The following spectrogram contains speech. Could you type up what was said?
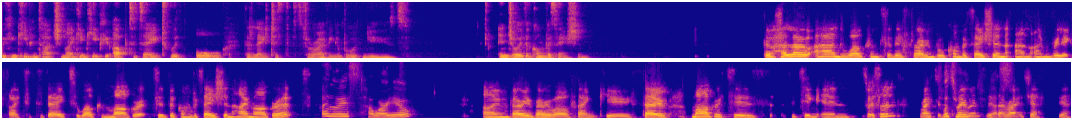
we can keep in touch and I can keep you up to date with all the latest Thriving Abroad news. Enjoy the conversation. So, hello and welcome to this Thriving Abroad conversation. And I'm really excited today to welcome Margaret to the conversation. Hi, Margaret. Hi, Louise. How are you? I'm very, very well, thank you. So, Margaret is sitting in Switzerland right at this moment. Yes. Is that right? Yes, yes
